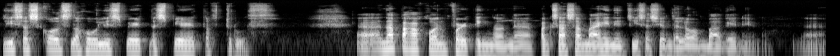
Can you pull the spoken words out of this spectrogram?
Jesus calls the Holy Spirit the Spirit of Truth. Uh, napaka-comforting no na pagsasamahin ni Jesus yung dalawang bagay na yun. No? Uh,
